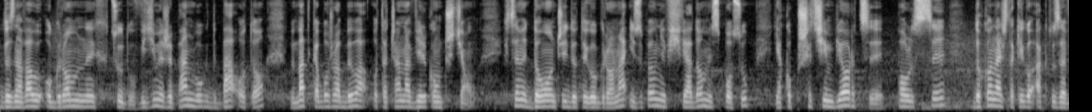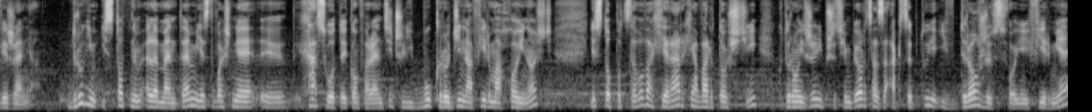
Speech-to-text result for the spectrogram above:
i doznawały ogromnych cudów. Widzimy, że Pan Bóg dba o to, by Matka Boża była otaczana wielką czcią. Chcemy dołączyć do tego grona i zupełnie w świadomy sposób, jako przedsiębiorcy polscy, dokonać takiego aktu zawierzenia. Drugim istotnym elementem jest właśnie y, hasło tej konferencji, czyli Bóg, rodzina, firma, hojność. Jest to podstawowa hierarchia wartości, którą jeżeli przedsiębiorca zaakceptuje i wdroży w swojej firmie,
